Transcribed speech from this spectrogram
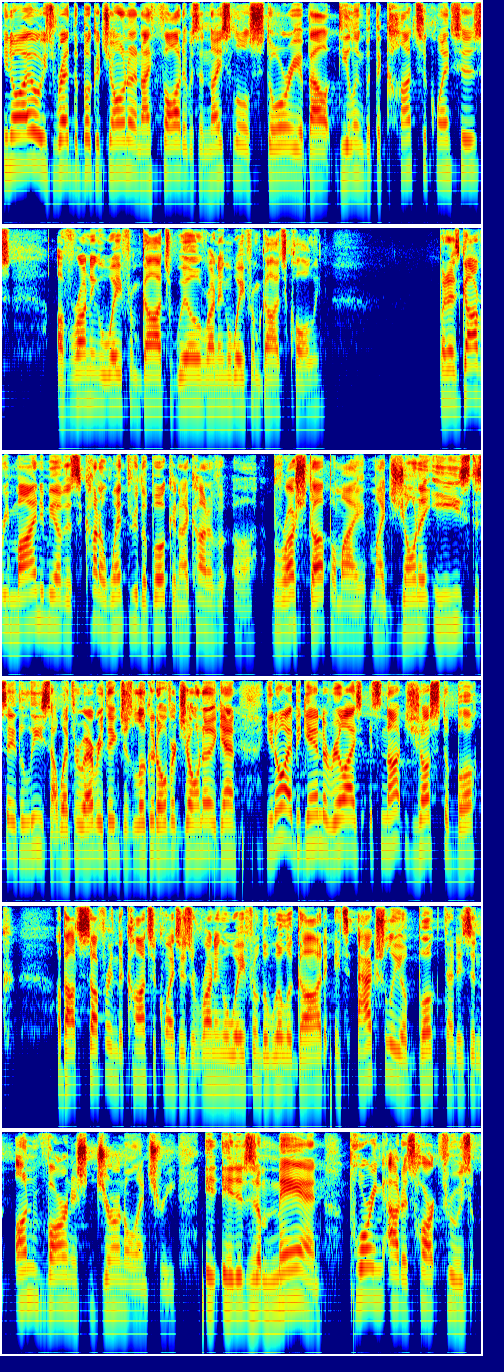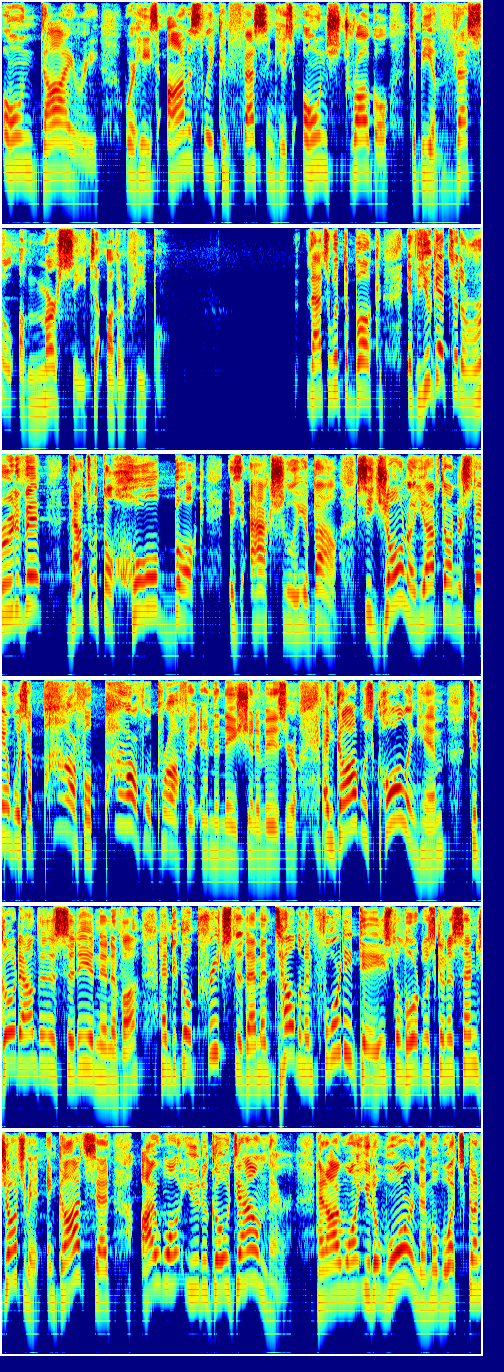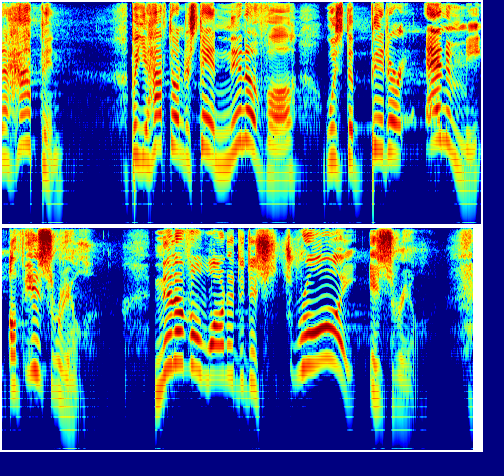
You know, I always read the book of Jonah and I thought it was a nice little story about dealing with the consequences of running away from God's will, running away from God's calling. But as God reminded me of this, I kind of went through the book and I kind of uh, brushed up on my, my Jonah ease, to say the least. I went through everything, just looking over Jonah again. You know, I began to realize it's not just a book about suffering the consequences of running away from the will of God. It's actually a book that is an unvarnished journal entry. it, it is a man pouring out his heart through his own diary, where he's honestly confessing his own struggle to be a vessel of mercy to other people. That's what the book, if you get to the root of it, that's what the whole book is actually about. See, Jonah, you have to understand, was a powerful, powerful prophet in the nation of Israel. And God was calling him to go down to the city of Nineveh and to go preach to them and tell them in 40 days the Lord was going to send judgment. And God said, I want you to go down there and I want you to warn them of what's going to happen. But you have to understand, Nineveh was the bitter enemy of Israel. Nineveh wanted to destroy Israel.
